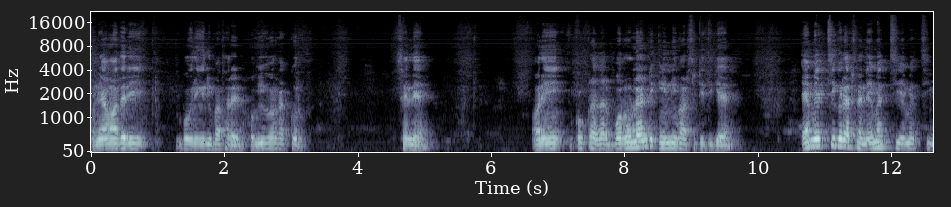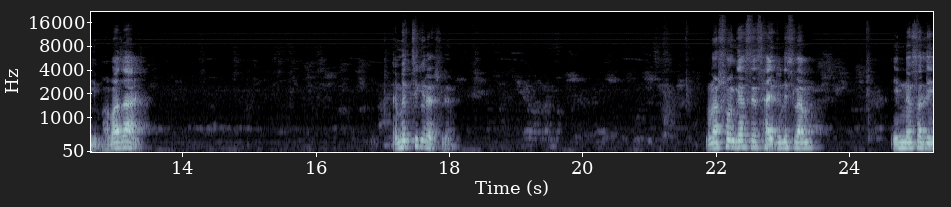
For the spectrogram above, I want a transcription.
উনি আমাদেরই বগরিগিরি পাথারের হবিবর কাকুর ছেলে। উনি কোকরাঝার বড়োল্যান্ড ইউনিভার্সিটি থেকে এম এমএসসি করে আসলেন এমএসসি এমএসসি ভাবা যায় এম এমএসসি করে আসলেন ওনার সঙ্গে আছে সাইদুল ইসলাম ইন্নস আলী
